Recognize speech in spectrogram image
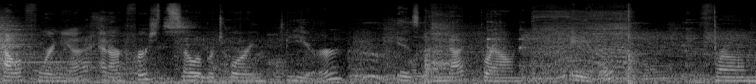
California, and our first celebratory beer is a nut brown ale from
